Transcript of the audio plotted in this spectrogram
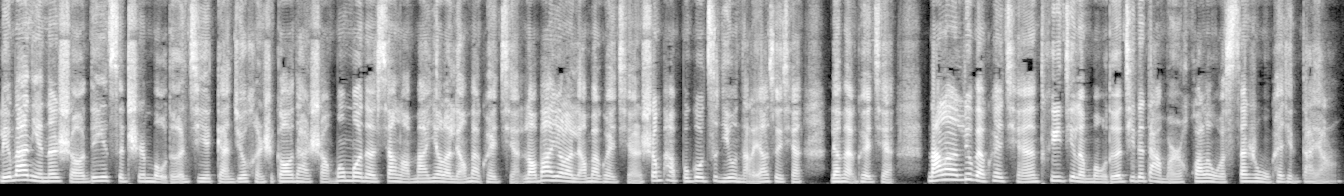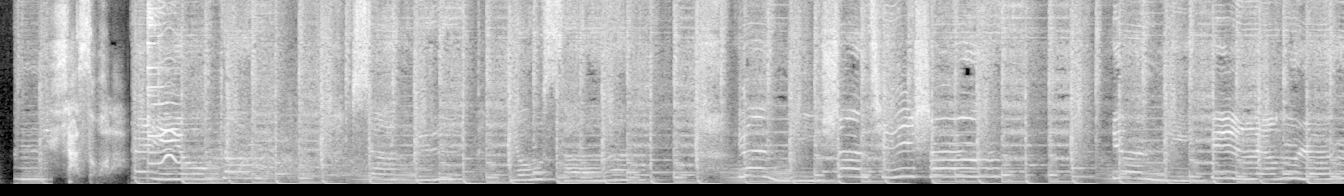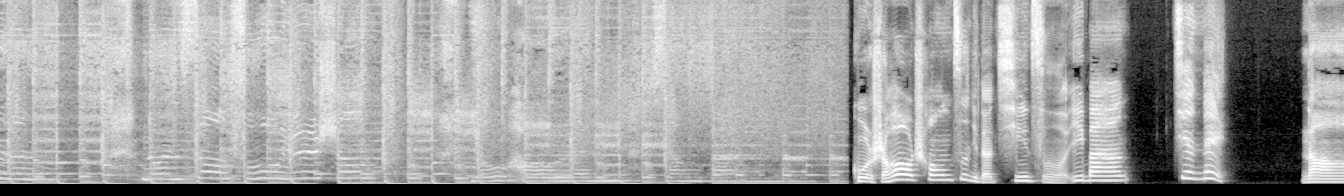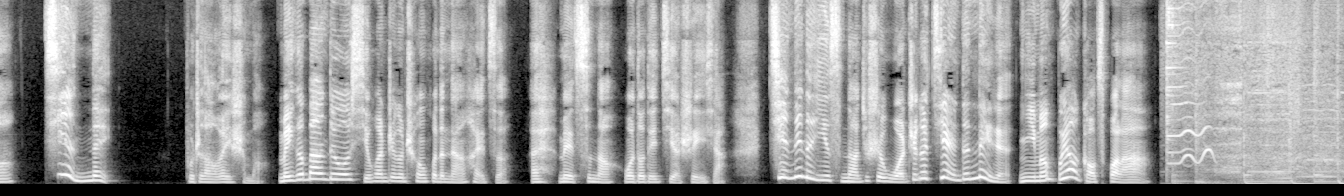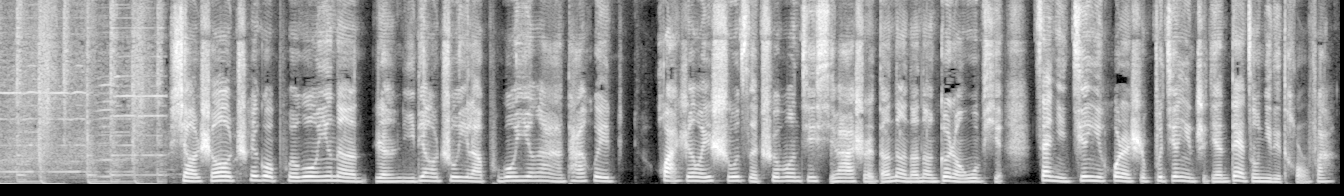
零八年的时候，第一次吃某德鸡，感觉很是高大上，默默的向老妈要了两百块钱，老爸要了两百块钱，生怕不够，自己又拿了压岁钱两百块钱，拿了六百块钱推进了某德鸡的大门，花了我三十五块钱的大洋，吓死我了。古时候称自己的妻子一般贱内，那贱内，不知道为什么每个班都有喜欢这个称呼的男孩子。哎，每次呢我都得解释一下，贱内的意思呢，就是我这个贱人的内人，你们不要搞错了啊。小时候吹过蒲公英的人一定要注意了，蒲公英啊，它会。化身为梳子、吹风机、洗发水等等等等各种物品，在你经意或者是不经意之间带走你的头发。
